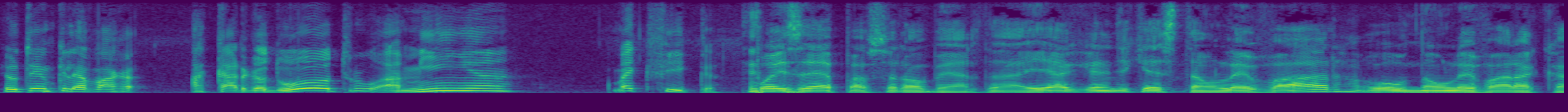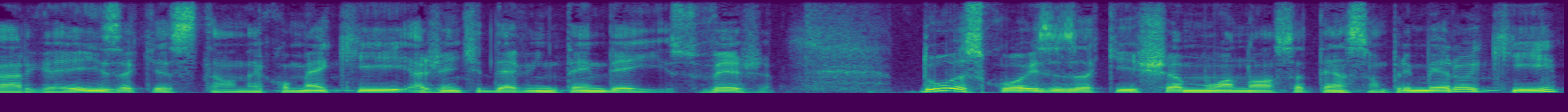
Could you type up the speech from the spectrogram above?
Eu tenho que levar a carga do outro, a minha, como é que fica? Pois é, pastor Alberto, aí é a grande questão, levar ou não levar a carga, eis a questão, né? Como é que a gente deve entender isso? Veja, duas coisas aqui chamam a nossa atenção. Primeiro é que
